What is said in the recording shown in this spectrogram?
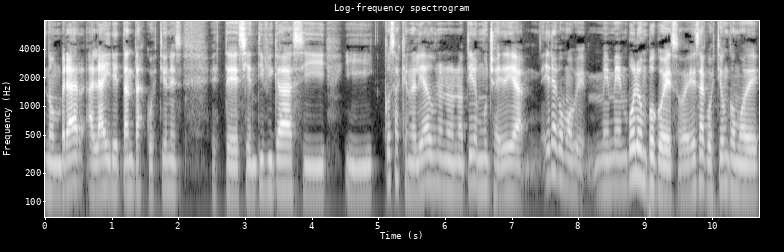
nombrar al aire tantas cuestiones este, científicas y, y cosas que en realidad uno no, no tiene mucha idea? Era como que me, me embola un poco eso, esa cuestión como de...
